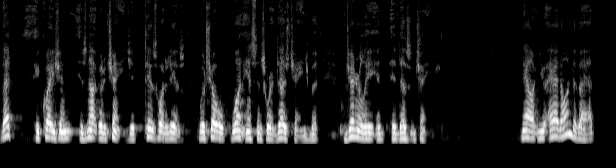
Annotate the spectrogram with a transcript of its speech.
that equation is not going to change. It is what it is. We'll show one instance where it does change, but generally it, it doesn't change. Now, you add on to that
